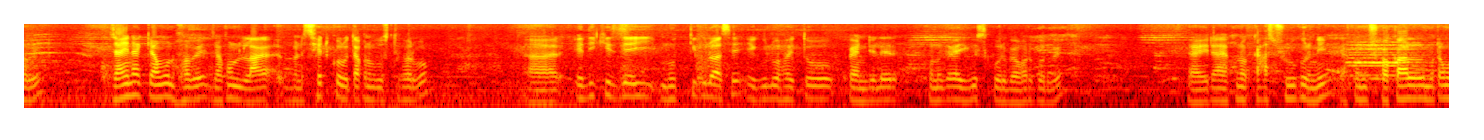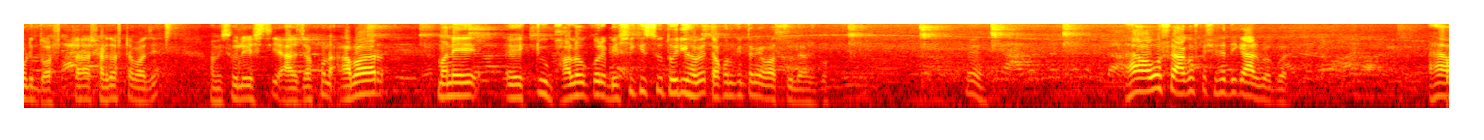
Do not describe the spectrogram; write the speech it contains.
হবে। জানি না কেমন হবে, যখন মানে সেট করব তখন বুঝতে পারব। আর এদিকে যেই মূর্তিগুলো আছে, এগুলো হয়তো প্যান্ডেলের কোনো জায়গায় ইউজ করে ব্যবহার করবে। তাই এটা এখনও কাজ শুরু করিনি। এখন সকাল মোটামুটি দশটা, সাড়ে দশটা বাজে। আমি চলে এসেছি। আর যখন আবার মানে একটু ভালো করে বেশি কিছু তৈরি হবে, তখন কিন্তু আমি আবার চলে আসব। হ্যাঁ। হ্যাঁ অবশ্যই, আগস্টের শেষের দিকে আসব একবার। হ্যাঁ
